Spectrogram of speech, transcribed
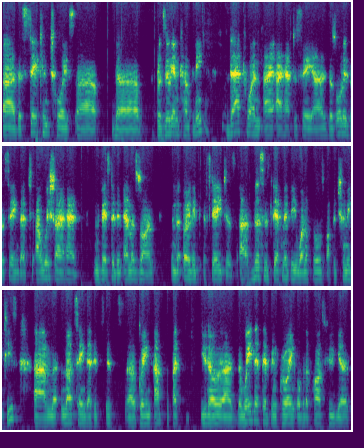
Uh, the second choice, uh, the Brazilian company, that one I, I have to say, uh, there's always the saying that I wish I had invested in Amazon in the early stages. Uh, this is definitely one of those opportunities. Um, not saying that it's, it's uh, going up, but you know, uh, the way that they've been growing over the past few years,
